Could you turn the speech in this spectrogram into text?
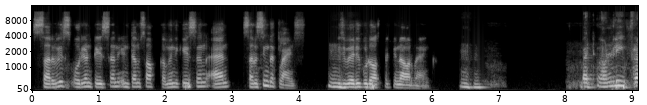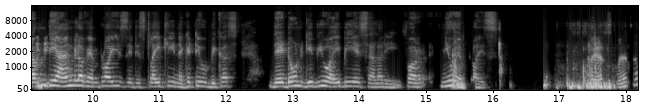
service orientation in terms of communication and servicing the clients is mm, very good aspect in our bank. mhm. But only from the angle of employees, it is slightly negative because they don't give you IBA salary for new employees. Where, where sir?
